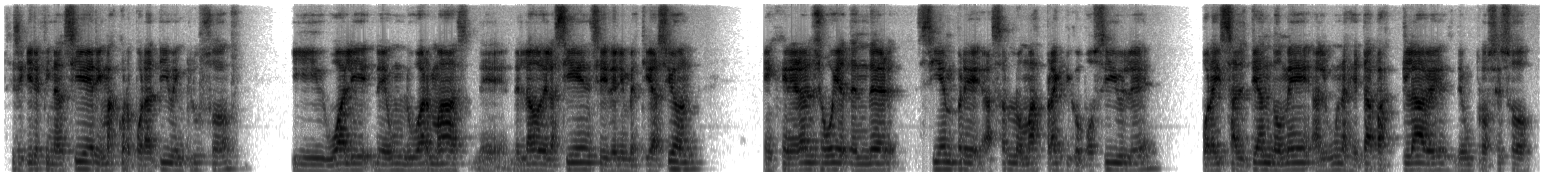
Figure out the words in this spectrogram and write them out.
si se quiere, financiera y más corporativa incluso, y Wally de un lugar más del lado de la ciencia y de la investigación, en general yo voy a tender siempre a hacer lo más práctico posible por ahí salteándome algunas etapas claves de un proceso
